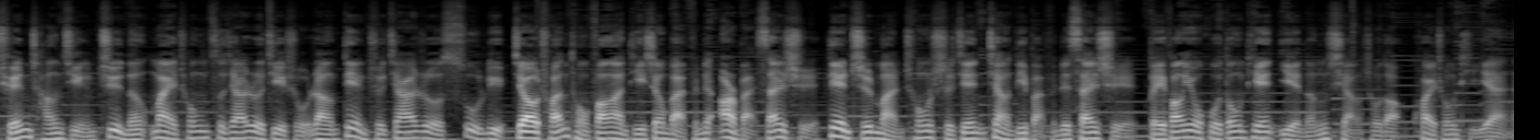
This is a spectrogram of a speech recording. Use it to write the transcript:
全场景智能脉冲自加热技术让电池加热速率较传统方案提升百分之二百三十，电池满充时间降低百分之三十，北方用户冬天也能享受到快充体验。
